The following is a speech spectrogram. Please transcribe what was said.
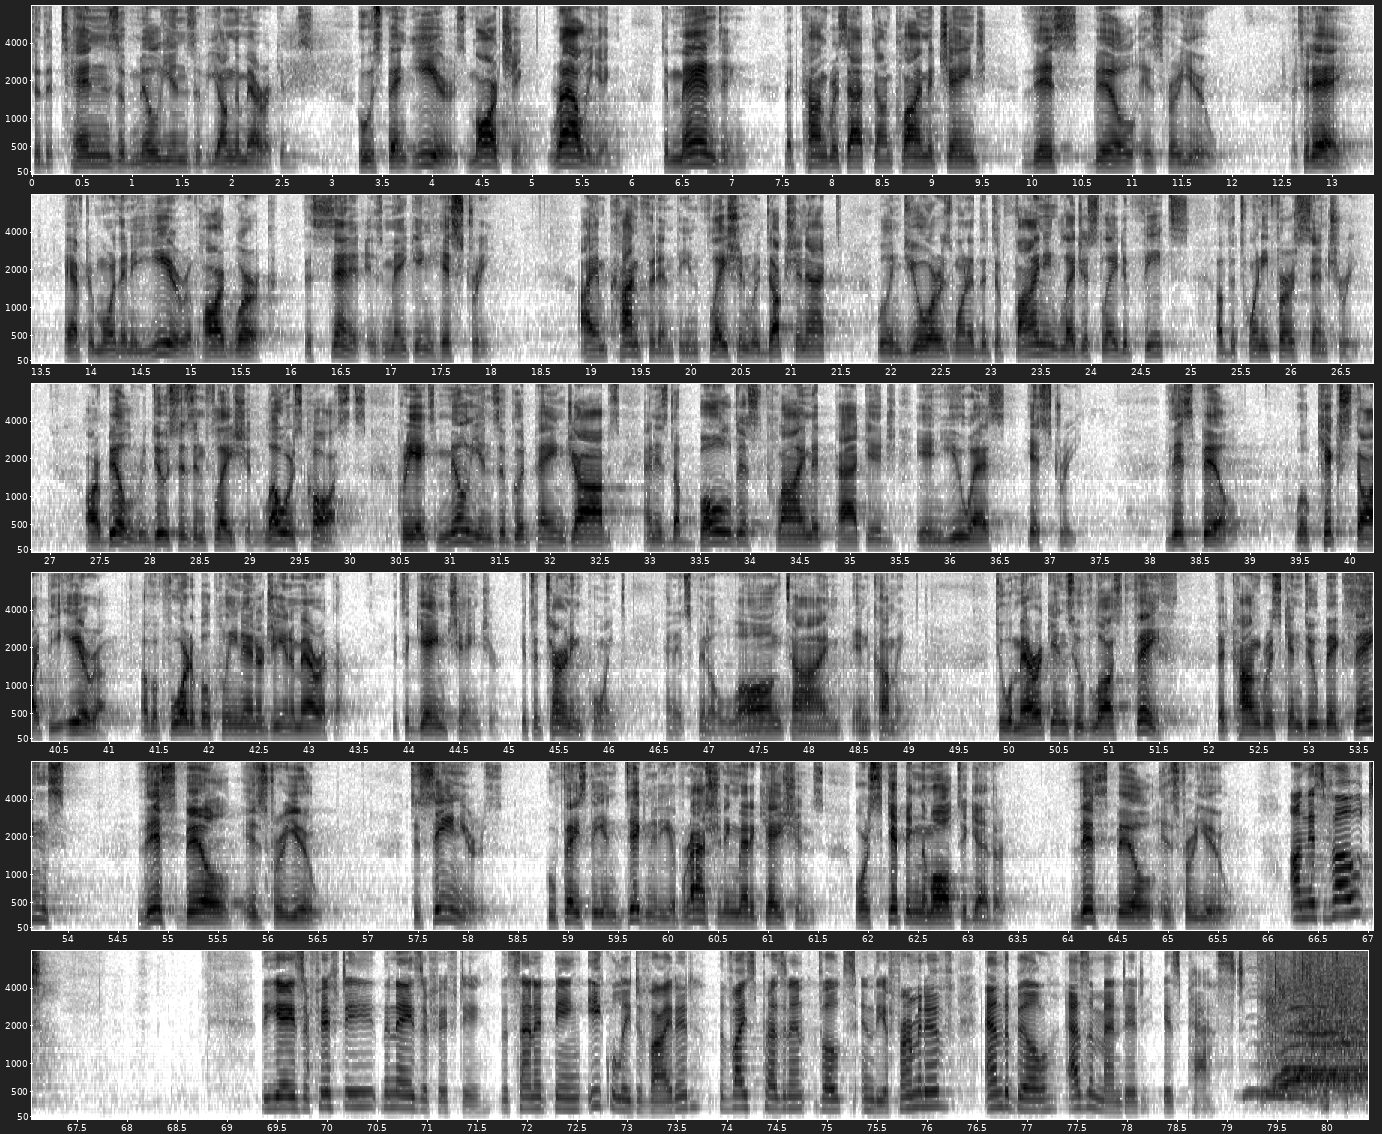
to the tens of millions of young Americans who have spent years marching, rallying, demanding that Congress act on climate change, this bill is for you. Today, after more than a year of hard work, the Senate is making history. I am confident the Inflation Reduction Act will endure as one of the defining legislative feats of the 21st century. Our bill reduces inflation, lowers costs, creates millions of good paying jobs, and is the boldest climate package in U.S. history. This bill will kickstart the era of affordable clean energy in America. It's a game changer, it's a turning point, and it's been a long time in coming. To Americans who've lost faith that Congress can do big things, this bill is for you. To seniors who face the indignity of rationing medications or skipping them altogether, this bill is for you. On this vote, the yeas are 50, the nays are 50. The Senate being equally divided, the Vice President votes in the affirmative, and the bill, as amended, is passed.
